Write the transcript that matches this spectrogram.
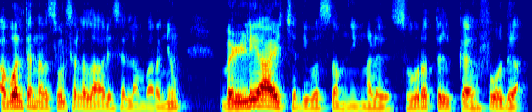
അതുപോലെ തന്നെ റസൂൽ സല്ലാ അലൈഹി സ്വല്ലാം പറഞ്ഞു വെള്ളിയാഴ്ച ദിവസം നിങ്ങൾ സൂറത്തുൽ കഹഫ് ഓതുക.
